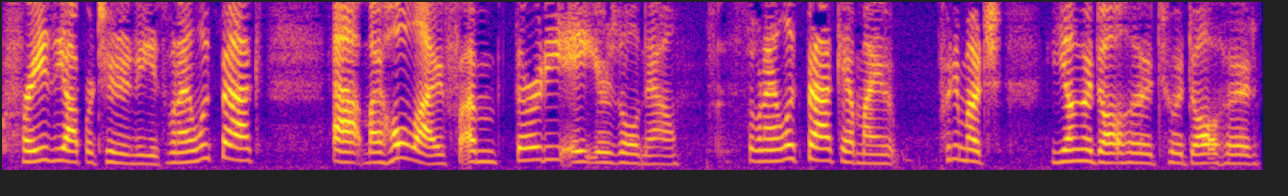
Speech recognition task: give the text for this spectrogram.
crazy opportunities. When I look back at my whole life, I'm 38 years old now. So when I look back at my pretty much young adulthood to adulthood,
